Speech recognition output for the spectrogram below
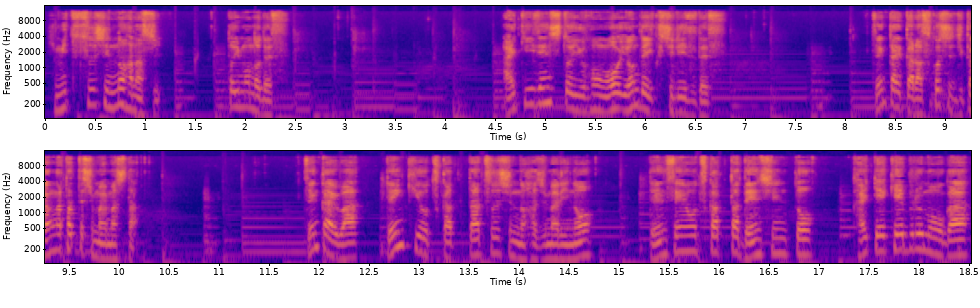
秘密通信の話というものです。IT 全史という本を読んでいくシリーズです。前回から少し時間が経ってしまいました。前回は電気を使った通信の始まりの電線を使った電信と海底ケーブル網が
